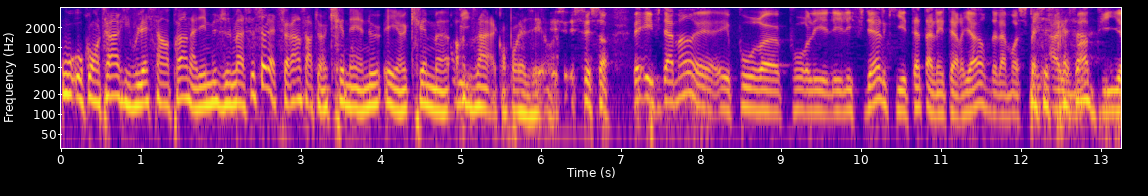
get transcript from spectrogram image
Ou au contraire, il voulait s'en prendre à des musulmans. C'est ça la différence entre un crime haineux et un crime euh, ordinaire, qu'on pourrait dire. C'est ça. Mais évidemment, euh, et pour euh, pour les, les, fidèles qui étaient à l'intérieur de la mosquée, ben puis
